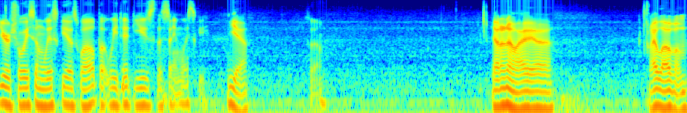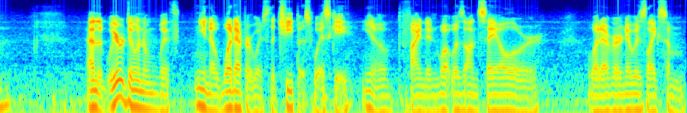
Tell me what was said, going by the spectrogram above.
your choice in whiskey as well, but we did use the same whiskey, Yeah. so I don't know. I uh, I love them, and we were doing them with you know whatever was the cheapest whiskey. You know, finding what was on sale or whatever, and it was like some,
